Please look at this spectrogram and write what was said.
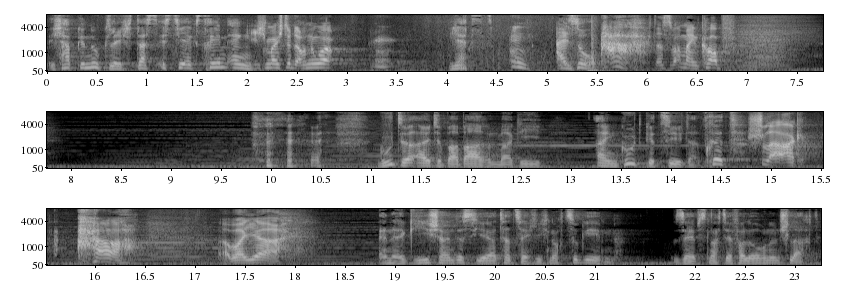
Ich hab genug Licht, das ist hier extrem eng. Ich möchte doch nur. Jetzt. Also, Ah, das war mein Kopf. gute alte Barbarenmagie. Ein gut gezielter Tritt. Schlag. Ah. Aber ja, Energie scheint es hier ja tatsächlich noch zu geben. Selbst nach der verlorenen Schlacht.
